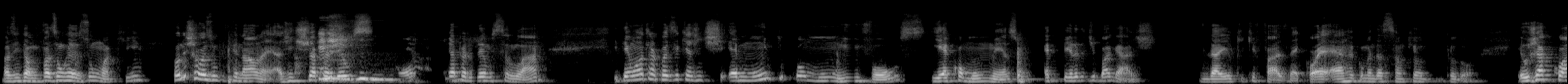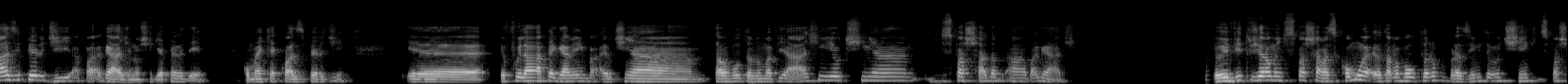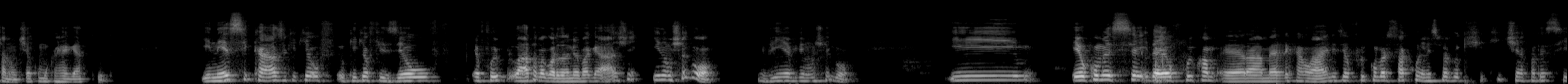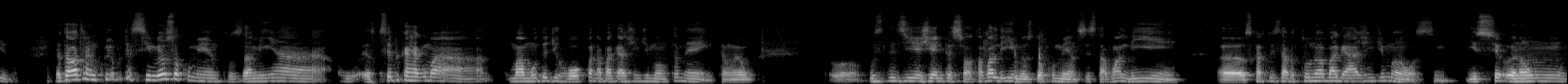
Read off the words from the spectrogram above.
Mas então, vou fazer um resumo aqui. Vamos deixar o resumo para o final, né? A gente já perdeu, já perdemos o celular. E tem uma outra coisa que a gente é muito comum em voos, e é comum mesmo, é perda de bagagem. Daí o que que faz, né? Qual é a recomendação que eu, que eu dou? Eu já quase perdi a bagagem, não cheguei a perder. Como é que é quase perdi? É, eu fui lá pegar minha, eu tinha, estava voltando uma viagem e eu tinha despachado a, a bagagem. Eu evito geralmente despachar, mas como eu estava voltando para o Brasil, então eu tinha que despachar, não tinha como carregar tudo. E nesse caso, o que, que, eu, o que, que eu fiz? Eu, eu fui lá, estava guardando minha bagagem e não chegou. Vinha, vinha, não chegou. E eu comecei, daí eu fui com a, era American Airlines, eu fui conversar com eles para ver o que, que, tinha acontecido. Eu estava tranquilo porque assim, meus documentos, a minha, eu sempre carrego uma, uma muda de roupa na bagagem de mão também. Então eu os itens de higiene pessoal estavam ali, meus documentos estavam ali, uh, os cartões estavam tudo na bagagem de mão, assim. Isso eu não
